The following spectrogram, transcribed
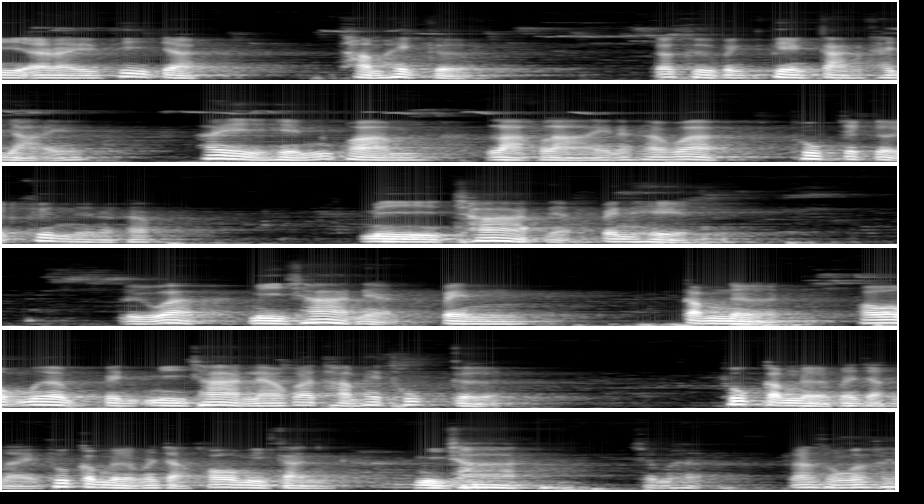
มีอะไรที่จะทำให้เกิด ก็คือเป็นเพียงการขยายให้เห็นความหลากหลายนะครับว่าทุกจะเกิดขึ้นเนี่ยนะครับ มีชาติเนี่ยเป็นเหตุ หรือว่ามีชาติเนี่ยเป็นกำเนิด เพราะว่าเมื่อเป็นมีชาติแล้วก็ทำให้ทุกเกิด ทุกข์กำเนิดมาจากไหน ทุกข์กำเนิดมาจากเพราะว่ามีการมีชาติใช่ไหมฮะแล้วทรงก็ข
